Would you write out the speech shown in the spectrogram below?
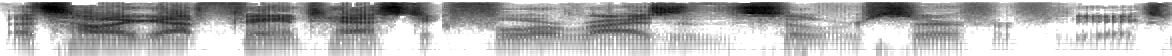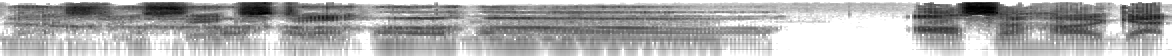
That's how I got Fantastic Four: Rise of the Silver Surfer for the Xbox 360. Oh. Also, how I got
